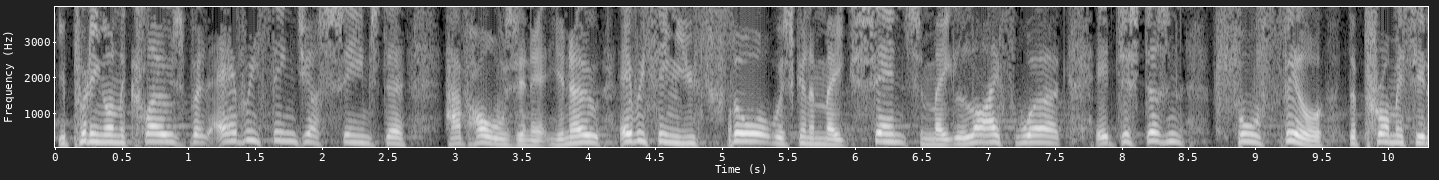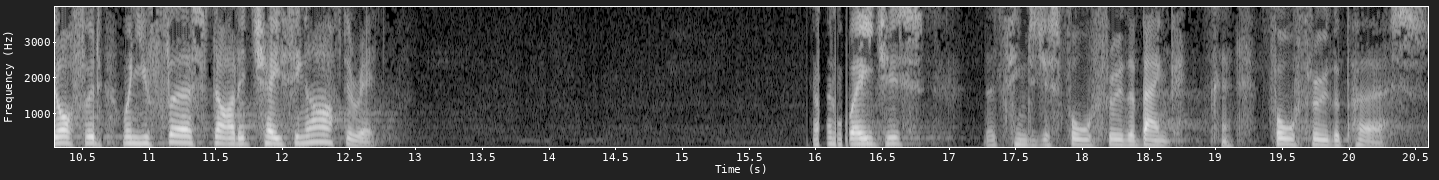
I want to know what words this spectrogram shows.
You're putting on the clothes, but everything just seems to have holes in it. You know, everything you thought was going to make sense and make life work, it just doesn't fulfill the promise it offered when you first started chasing after it. Earn wages that seem to just fall through the bank, fall through the purse.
